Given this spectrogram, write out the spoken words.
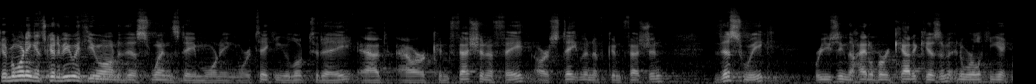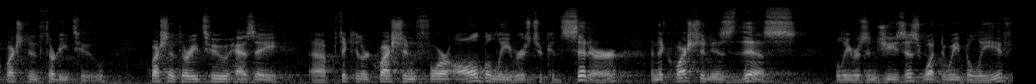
Good morning. It's good to be with you on this Wednesday morning. We're taking a look today at our confession of faith, our statement of confession. This week, we're using the Heidelberg Catechism and we're looking at question 32. Question 32 has a uh, particular question for all believers to consider, and the question is this Believers in Jesus, what do we believe?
